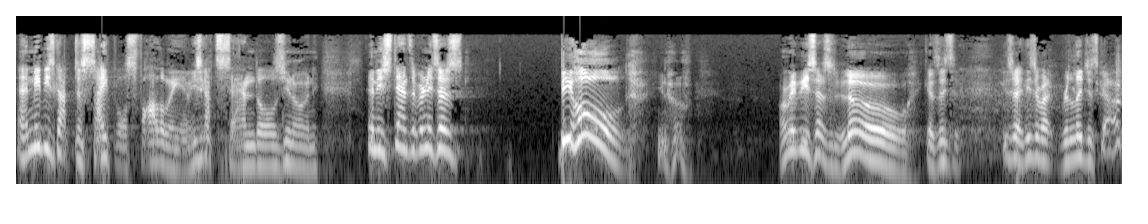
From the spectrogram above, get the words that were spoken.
and maybe he's got disciples following him. He's got sandals, you know, and, and he stands up and he says, Behold, you know. Or maybe he says, Lo, because these these, are, these are what religious guys.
